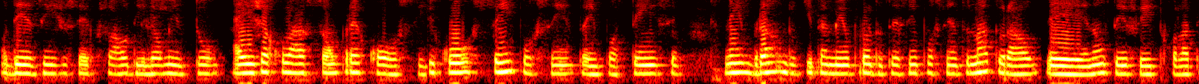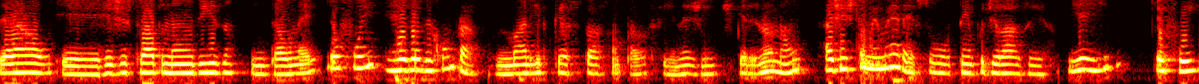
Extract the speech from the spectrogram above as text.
o desejo sexual dele aumentou, a ejaculação precoce ficou 100%, a impotência Lembrando que também o produto é 100% natural, é, não tem efeito colateral, é registrado na Anvisa. Então, né, eu fui e resolvi comprar. Meu marido, porque a situação tava feia, né, gente? Querendo ou não, a gente também merece o tempo de lazer. E aí, eu fui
